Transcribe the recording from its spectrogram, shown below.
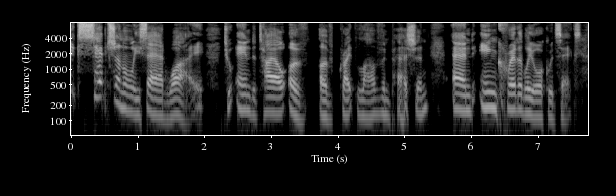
exceptionally sad way to end a tale of of great love and passion and incredibly awkward sex.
